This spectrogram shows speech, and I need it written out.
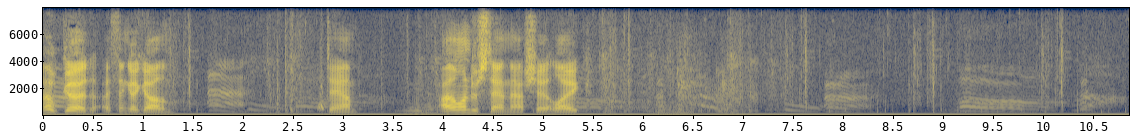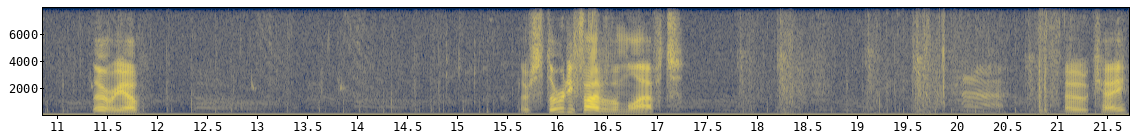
Oh, good. I think I got him. Damn. I don't understand that shit. Like, there we go. There's 35 of them left. Okay,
